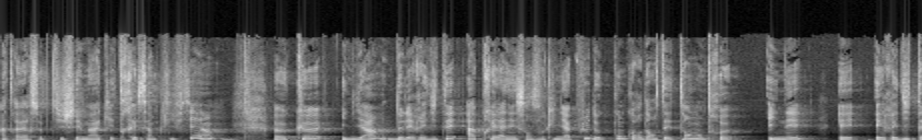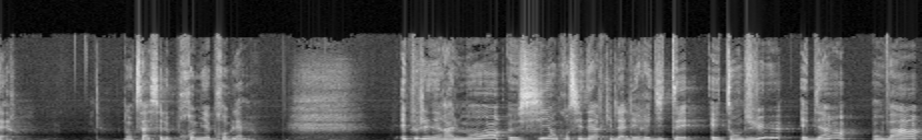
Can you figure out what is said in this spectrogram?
à travers ce petit schéma qui est très simplifié, hein, qu'il y a de l'hérédité après la naissance. Donc il n'y a plus de concordance des temps entre inné et héréditaire. Donc ça c'est le premier problème. Et plus généralement, si on considère qu'il a l'hérédité étendue, eh bien, on va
